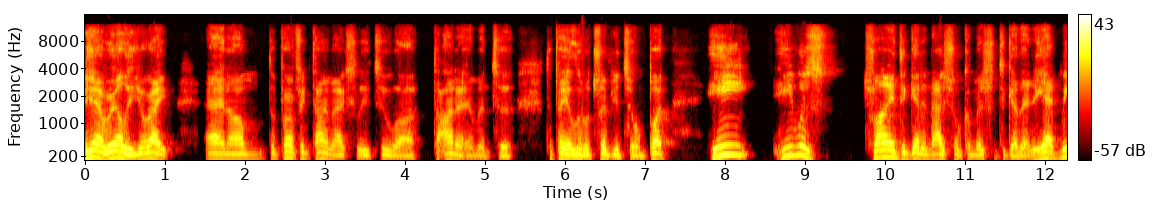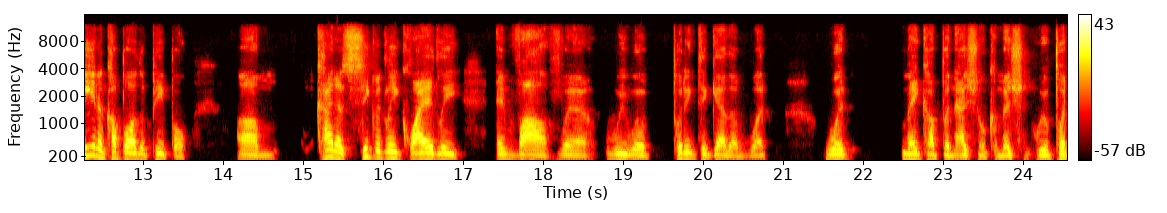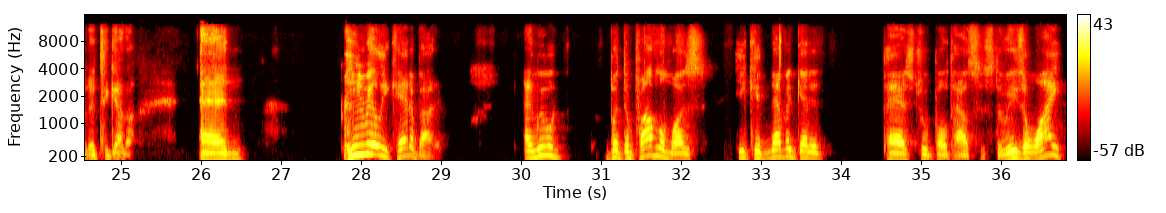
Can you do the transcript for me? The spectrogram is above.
Yeah, really, you're right, and um, the perfect time actually to uh, to honor him and to to pay a little tribute to him. But he he was trying to get a national commission together, and he had me and a couple other people, um, kind of secretly, quietly involved, where we were putting together what would make up a national commission. We were putting it together, and he really cared about it and we were, but the problem was he could never get it passed through both houses. The reason why?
